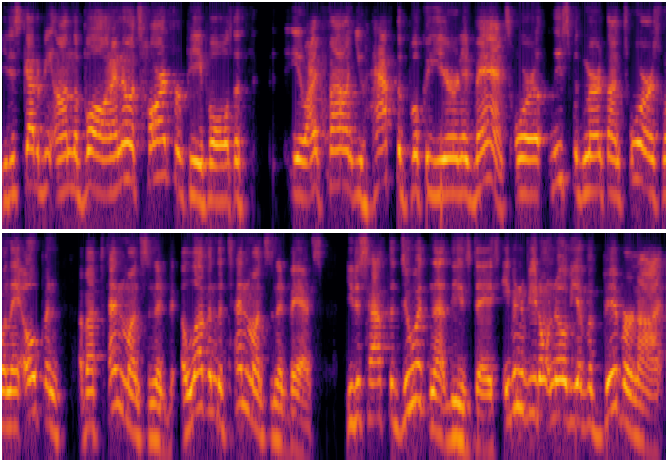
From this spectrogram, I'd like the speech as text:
you just got to be on the ball. And I know it's hard for people to, you know, I found you have to book a year in advance, or at least with marathon tours, when they open about 10 months in 11 to 10 months in advance. You just have to do it in that these days, even if you don't know if you have a bib or not.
